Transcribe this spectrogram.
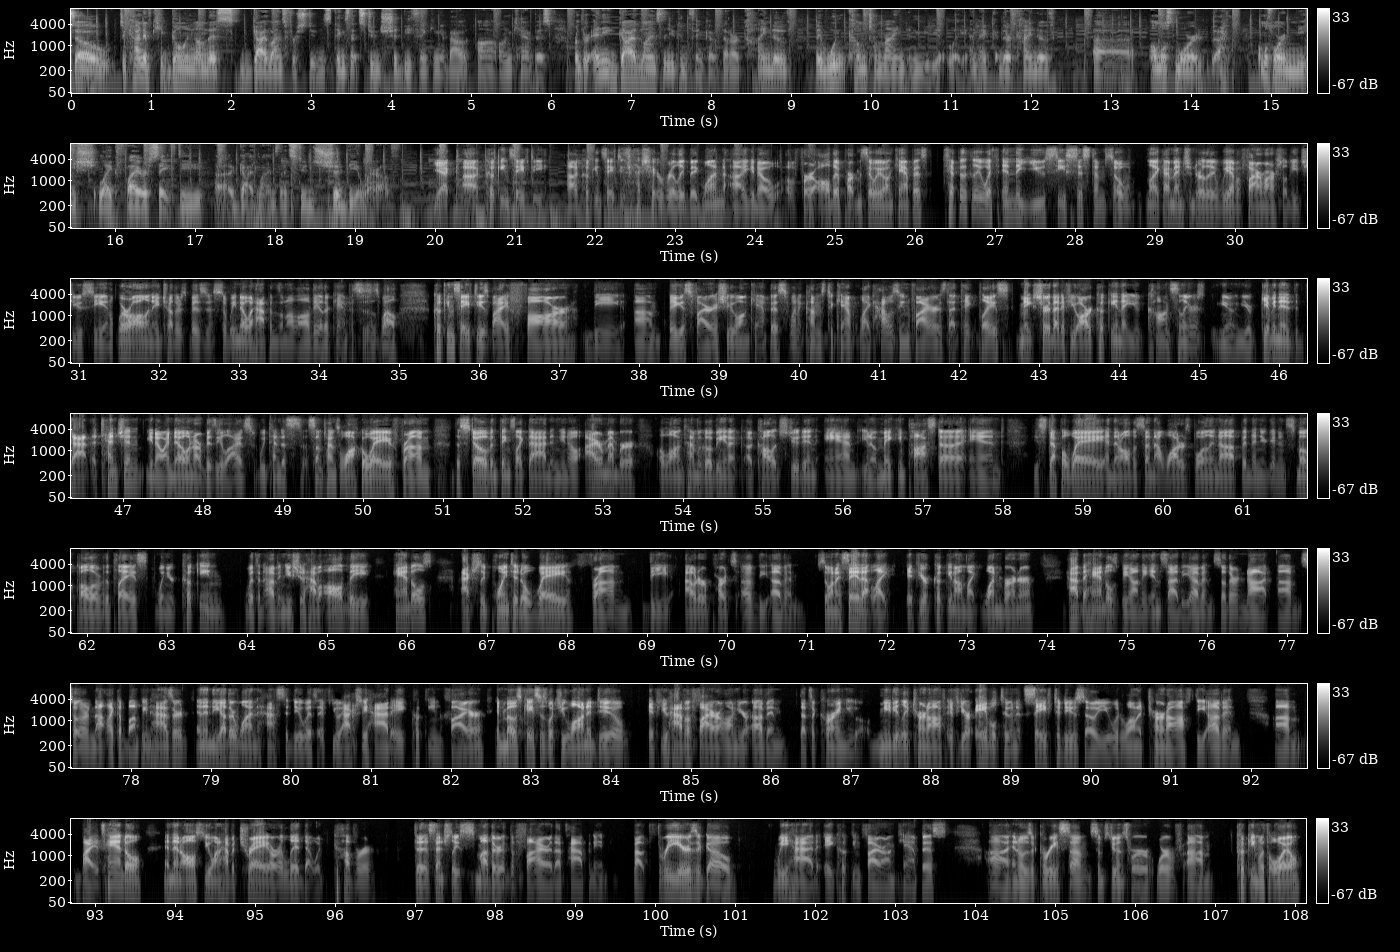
So, to kind of keep going on this guidelines for students, things that students should be thinking about uh, on campus, are there any guidelines that you can think of that are kind of, they wouldn't come to mind immediately and they, they're kind of uh, almost more almost more niche like fire safety uh, guidelines that students should be aware of. Yeah uh, cooking safety uh, cooking safety is actually a really big one. Uh, you know, for all the apartments that we have on campus, typically within the UC system. So, like I mentioned earlier, we have a fire marshal at each UC, and we're all in each other's business. So we know what happens on a lot of the other campuses as well. Cooking safety is by far the um, biggest fire issue on campus when it comes to camp like housing fires that take place. Make sure that if you are cooking, that you constantly are, you know, you're giving it that attention. You know, I know in our busy lives we tend to sometimes walk away from the stove stove and things like that. And, you know, I remember a long time ago being a, a college student and, you know, making pasta and, you step away and then all of a sudden that water's boiling up and then you're getting smoke all over the place when you're cooking with an oven you should have all the handles actually pointed away from the outer parts of the oven so when i say that like if you're cooking on like one burner have the handles be on the inside of the oven so they're not um, so they're not like a bumping hazard. And then the other one has to do with if you actually had a cooking fire. In most cases what you want to do if you have a fire on your oven that's occurring you immediately turn off. If you're able to and it's safe to do so you would want to turn off the oven um, by its handle. And then also you want to have a tray or a lid that would cover to essentially smother the fire that's happening. About three years ago we had a cooking fire on campus uh, and it was a grease. Some some students were were um, cooking with oil,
